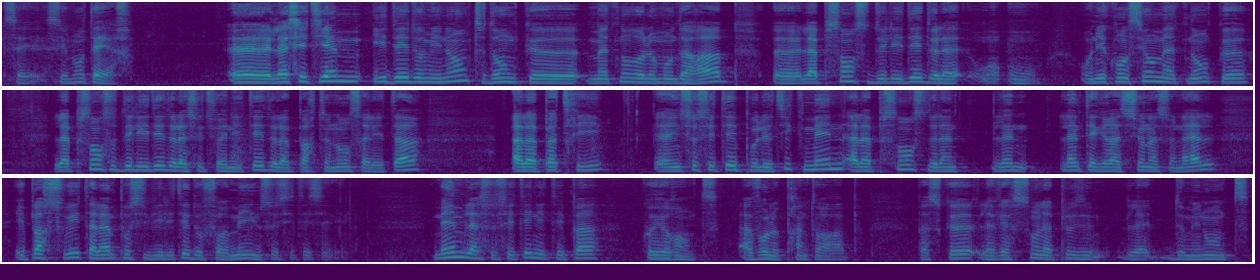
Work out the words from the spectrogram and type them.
c'est nos terres. Euh, la septième idée dominante, donc euh, maintenant dans le monde arabe, l'absence de l'idée de la. On, on, est conscient maintenant que l'absence de l'idée de la citoyenneté, de l'appartenance à l'État, à la patrie, une société politique mène à l'absence de l'intégration nationale et par suite à l'impossibilité de former une société civile. Même la société n'était pas cohérente avant le printemps arabe, parce que la version la plus dominante,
